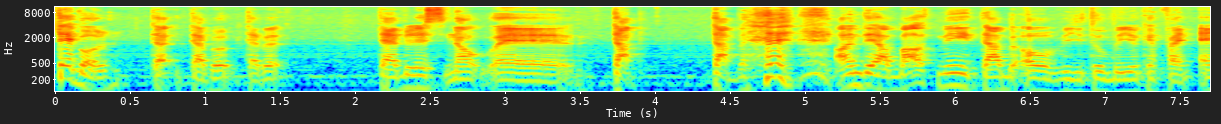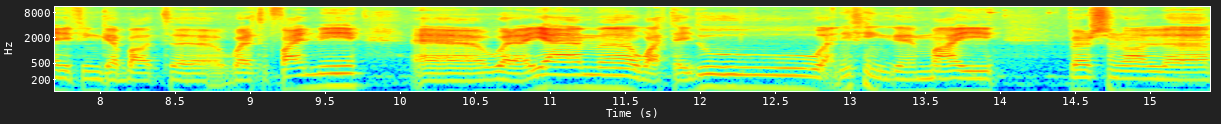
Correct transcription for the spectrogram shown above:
table tab, tab, tablets, no, uh, tab, tab. on the About Me tab of YouTube you can find anything about uh, where to find me, uh, where I am, uh, what I do, anything, uh, my personal uh,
